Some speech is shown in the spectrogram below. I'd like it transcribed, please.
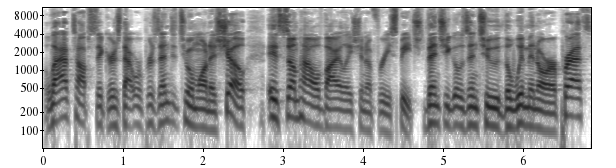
laptop stickers that were presented to him on his show is somehow a violation of free speech. Then she goes into the women are oppressed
